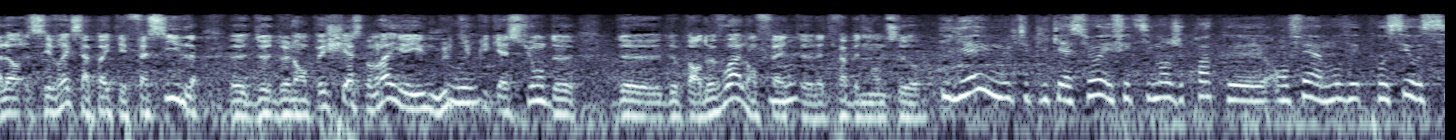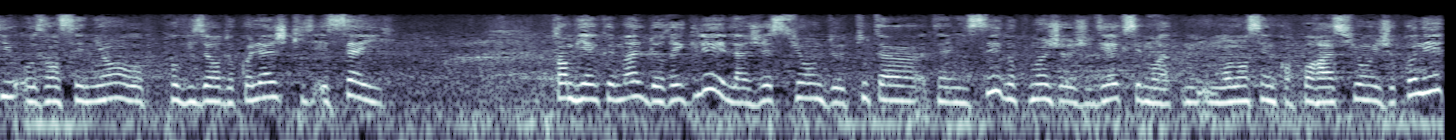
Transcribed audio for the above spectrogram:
Alors c'est vrai que ça n'a pas été facile euh, de, de l'empêcher. À ce moment-là, il y a eu une multiplication de, de, de port de voile, en fait, euh, Latifa Ben Mansour. Il y a une multiplication. Effectivement, je crois qu'on fait un mauvais procès aussi aux enseignants, aux proviseurs de collège qui essayent tant bien que mal de régler la gestion de tout un, lycée. Donc moi, je, je dirais que c'est mon ancienne corporation et je connais.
